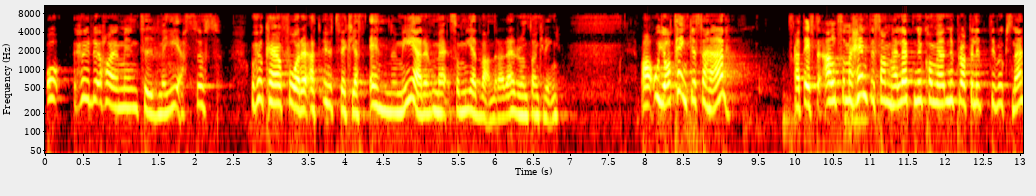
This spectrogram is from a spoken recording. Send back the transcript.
Och hur har jag min tid med Jesus? Och hur kan jag få det att utvecklas ännu mer med, som medvandrare runt omkring? Ja, och jag tänker så här, att efter allt som har hänt i samhället, nu, kommer jag, nu pratar jag lite till vuxna,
